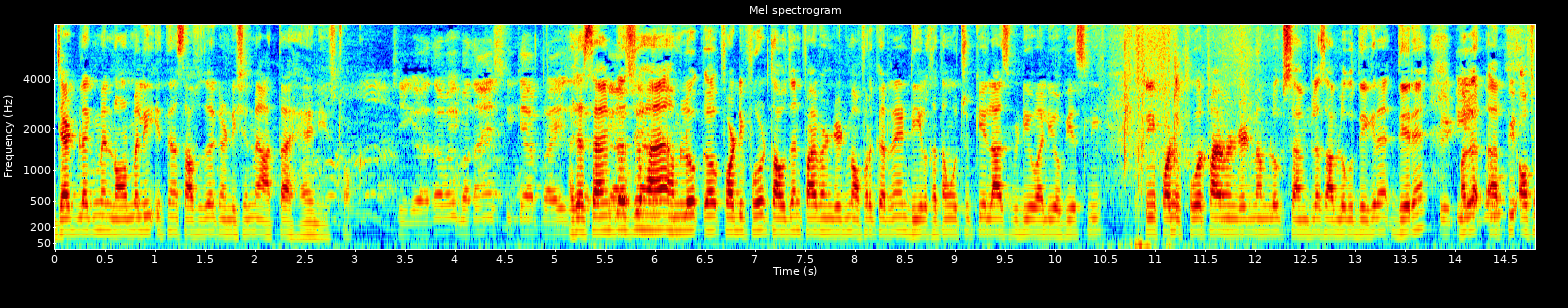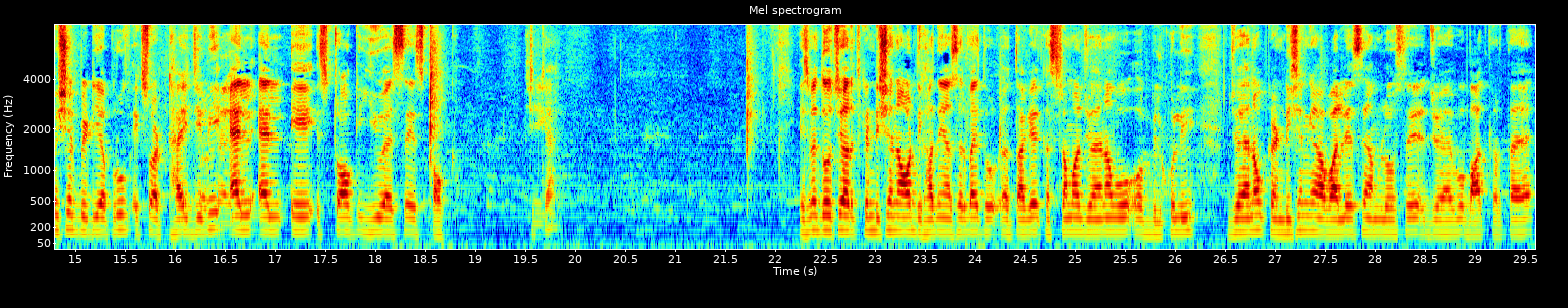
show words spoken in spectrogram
जेट ब्लैक में नॉर्मली इतना साफ़ सुथरा कंडीशन में आता है नहीं स्टॉक ठीक है अता भाई बताएँ इसकी क्या प्राइस अच्छा सेवन प्लस जो है हम लोग forty four thousand five hundred में ऑफ़र कर रहे हैं। डील खत्म हो चुकी है लास्ट वीडियो वाली ऑब्वियसली तो ये फोर्टी फोर फाइव हंड्रेड में हम लोग सेवन प्लस आप लोग को देख रहे हैं दे रहे हैं। मगर ऑफिशियल पी टी अप्रूव एक सौ अट्ठाईस G B L L A stock U S A stock ठीक है? इसमें दो चार कंडीशन और दिखा दें यासर भाई तो ताकि कस्टमर जो है ना वो बिल्कुल ही जो है ना वो कंडीशन के हवाले से हम लोग से जो है वो बात करता है।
